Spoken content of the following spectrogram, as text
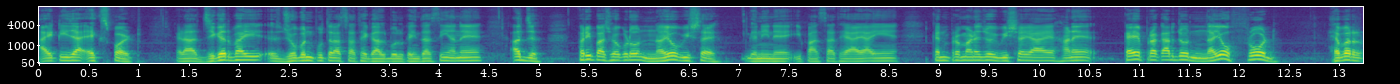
આઈટી જા એક્સપર્ટ એડા જીગરભાઈ જોબનપુત્રા સાથે ગાલબોલ કહી હતા અને અજ ફરી પાછો એકડો નયો વિષય ગણીને એ પાંચ સાથે આયા અહીં કન પ્રમાણે જો વિષય આય હાણે કઈ પ્રકાર જો નયો ફ્રોડ હેવર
